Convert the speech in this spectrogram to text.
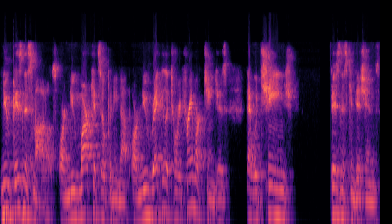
new business models or new markets opening up or new regulatory framework changes that would change business conditions.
